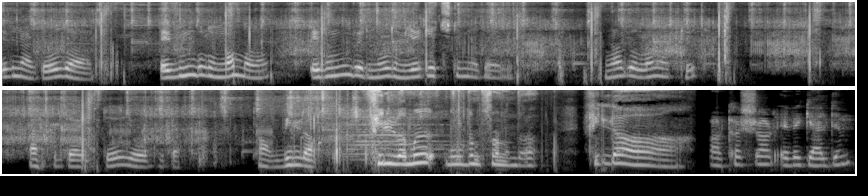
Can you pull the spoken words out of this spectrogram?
Ev nerede oğlum? Evimi bulun lan bana. Evimi verin oğlum. Ya geçtim ya da evim. Nerede lan market? Heh buradaydı. Yok burada. Tamam villa. Villamı buldum sonunda. Villa. Arkadaşlar eve geldim.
